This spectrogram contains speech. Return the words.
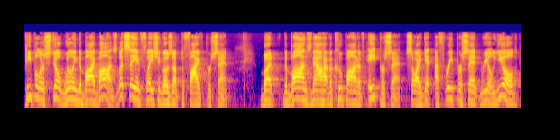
people are still willing to buy bonds. Let's say inflation goes up to 5%. But the bonds now have a coupon of 8%. So I get a 3% real yield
